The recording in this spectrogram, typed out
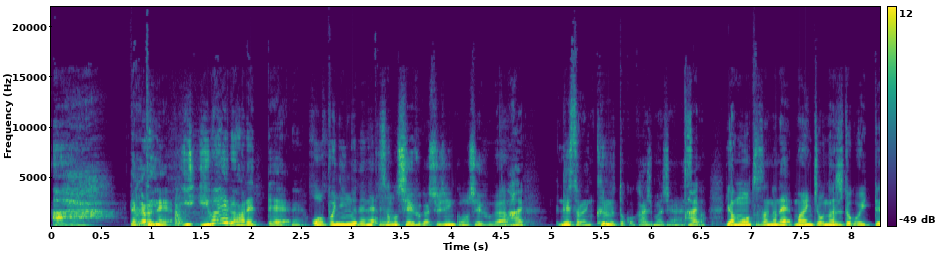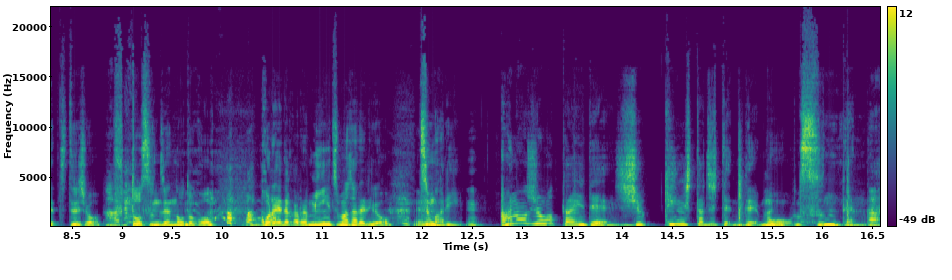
あだからねいいわゆるあれってえオープニングでねそのシェフが主人公のシェフがはい。レストランに来るとこ始まるじゃないですか、はい。山本さんがね毎日同じとこ行ってっつってでしょ、はい。沸騰寸前の男。これだから身につまされるよ。つまりええ。あの状態で出勤した時点でもう積んでんだ、あ。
